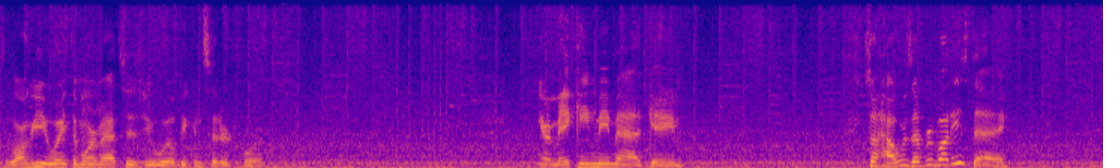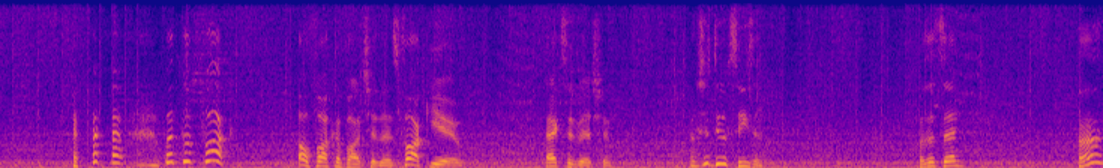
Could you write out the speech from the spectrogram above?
The longer you wait, the more matches you will be considered for. You're making me mad, game. So how was everybody's day? what the fuck? Oh, fuck a bunch of this. Fuck you. Exhibition. I should do a season. What does it say? Huh?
